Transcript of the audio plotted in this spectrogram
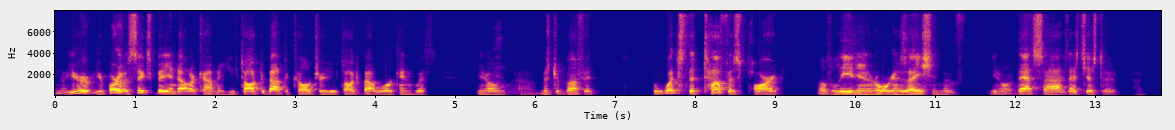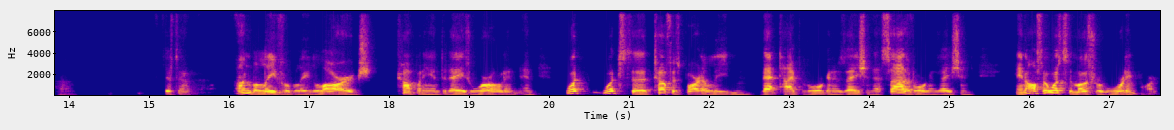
you know, you're, you're part of a six billion dollar company. You've talked about the culture. You've talked about working with, you know, uh, Mr. Buffett. But what's the toughest part of leading an organization of, you know, that size? That's just a, a- a- just a unbelievably large company in today's world. And, and what, what's the toughest part of leading that type of organization, that size of organization? And also, what's the most rewarding part?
